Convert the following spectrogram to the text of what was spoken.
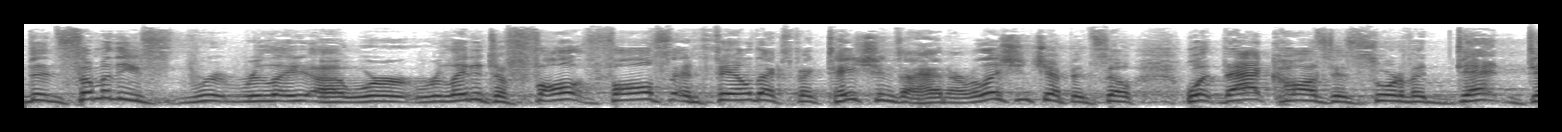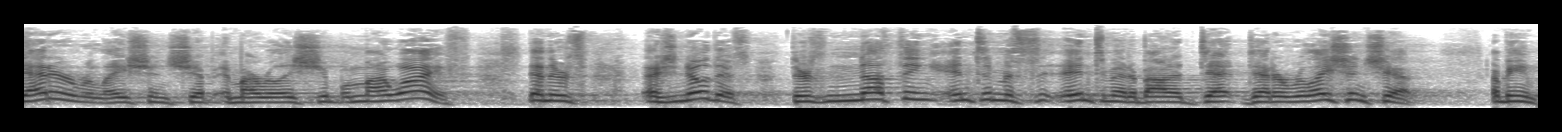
that some of these re- uh, were related to false and failed expectations I had in our relationship. And so what that caused is sort of a debt debtor relationship in my relationship with my wife. And there's, as you know this, there's nothing intimate, intimate about a debt debtor relationship. I mean,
